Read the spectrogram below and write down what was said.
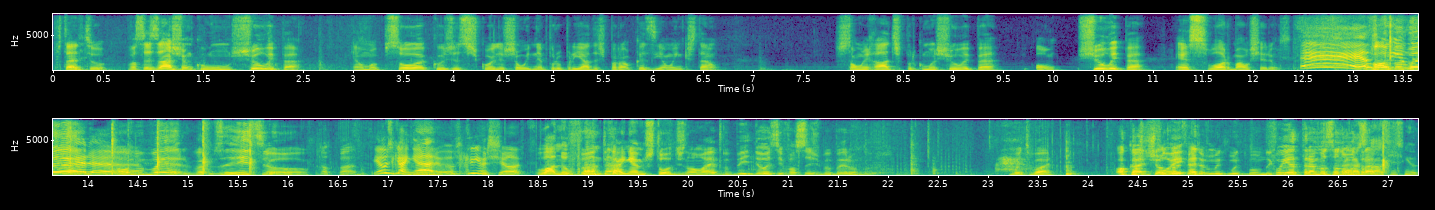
Portanto, vocês acham que um chulipa é uma pessoa cujas escolhas são inapropriadas para a ocasião em questão? Estão errados porque uma chulipa ou chulipa é suor mal cheiroso. É, eles Vamos queriam beber! ver. Vamos beber! Vamos a isso! Eles ganharam, eles queriam shot. Lá no fundo ganhamos todos, não é? Bebi dois e vocês beberam dois. Muito bem. Ok, Este foi foi a, efetivamente muito bom. foi a trama ou não a trama? sim senhor.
